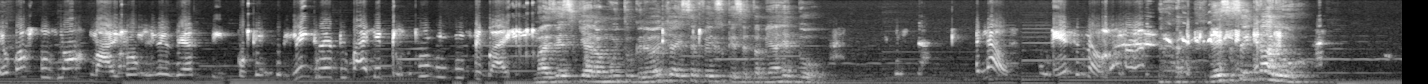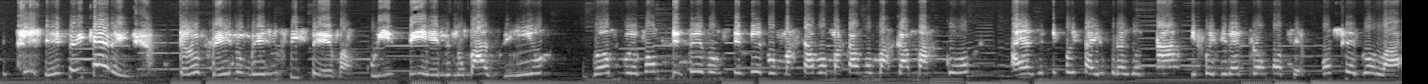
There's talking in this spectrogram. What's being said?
Eu gosto dos normais, vamos dizer assim, porque nem grande demais, nem pequenininho demais. Mas esse que era muito grande, aí você fez o quê? Você também arredou. Não, esse não. Esse você encarou. Esse eu encarei. Trampei no mesmo sistema. Conheci ele no barzinho. Vamos, vamos se ver, vamos se ver, vamos marcar, vamos marcar, vamos marcar, marcou. Aí a gente foi sair pra jantar e foi direto pra um motel. Quando chegou lá,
